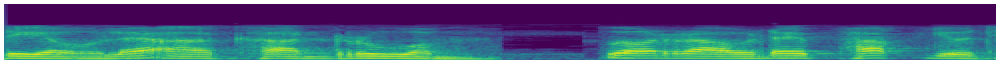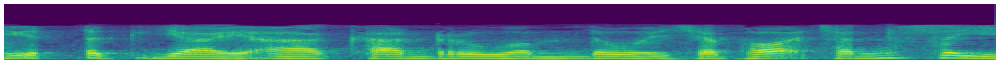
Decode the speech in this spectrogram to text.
เดี่ยวและอาคารรวมพวกเราได้พักอยู่ที่ตึกใหญ่อาคารรวมโดยเฉพาะชั้นสี่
